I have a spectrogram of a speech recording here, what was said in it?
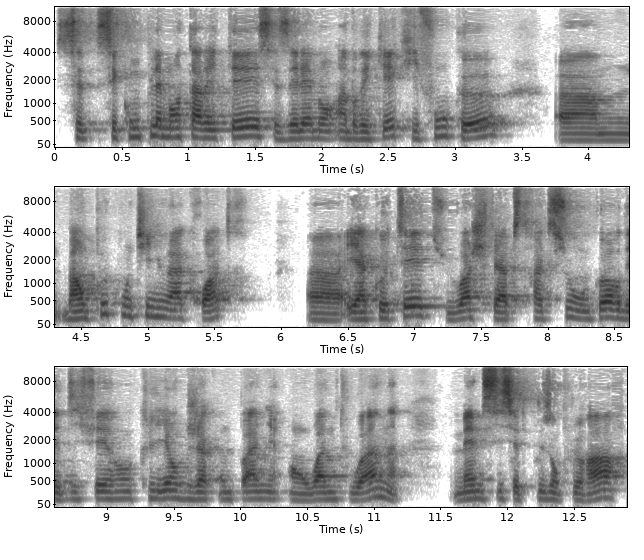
ces complémentarités, ces éléments imbriqués qui font que bah, on peut continuer à croître. et à côté, tu vois, je fais abstraction encore des différents clients que j'accompagne en one-to-one, même si c'est de plus en plus rare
